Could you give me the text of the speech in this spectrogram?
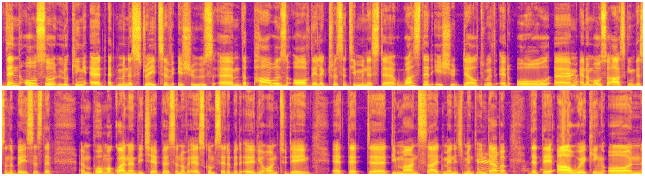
Then also looking at administrative issues, um, the powers of the electricity minister, was that issue dealt with at all? Um, and I'm also asking this on the basis that um, Mpho Makwana, the chairperson of Eskom, said a bit earlier on today at that uh, demand side management indaba that they are working on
